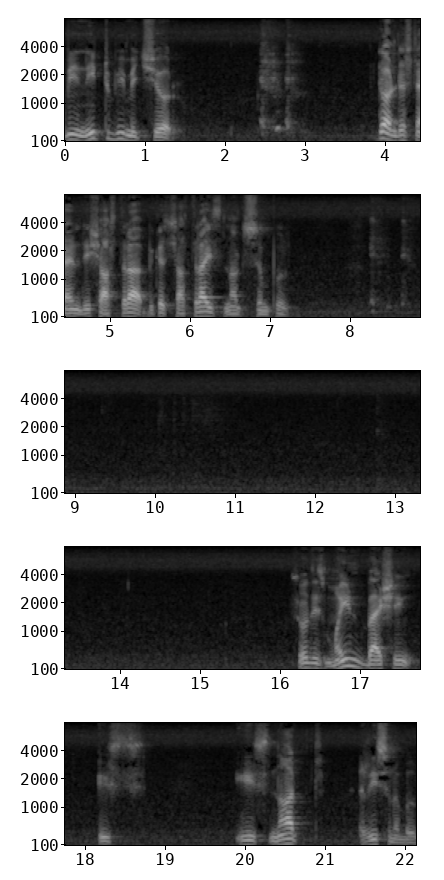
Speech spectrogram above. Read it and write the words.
We need to be mature to understand the Shastra because Shastra is not simple. So this mind bashing is is not reasonable,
